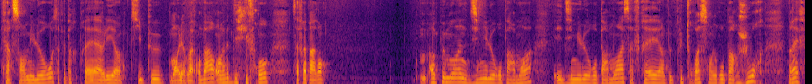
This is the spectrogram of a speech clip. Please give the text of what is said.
faire 100 000 euros, ça fait à peu près aller un petit peu. Bon allez, on va, on va, on va mettre des chiffrons. Ça ferait par exemple un peu moins de 10 000 euros par mois et 10 000 euros par mois, ça ferait un peu plus de 300 euros par jour. Bref.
